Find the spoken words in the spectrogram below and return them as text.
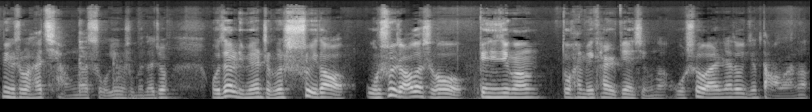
那个时候还抢了首映什么的。就我在里面整个睡到我睡着的时候，变形金刚都还没开始变形呢。我睡完，人家都已经打完了。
